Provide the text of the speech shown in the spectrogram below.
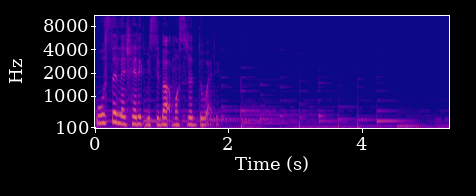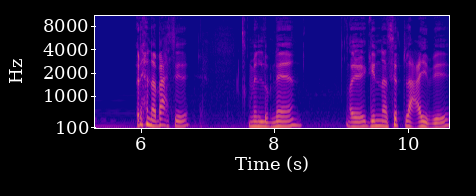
ووصل ليشارك بسباق مصر الدولي. رحنا بعثة من لبنان. قلنا ست لعيبة.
